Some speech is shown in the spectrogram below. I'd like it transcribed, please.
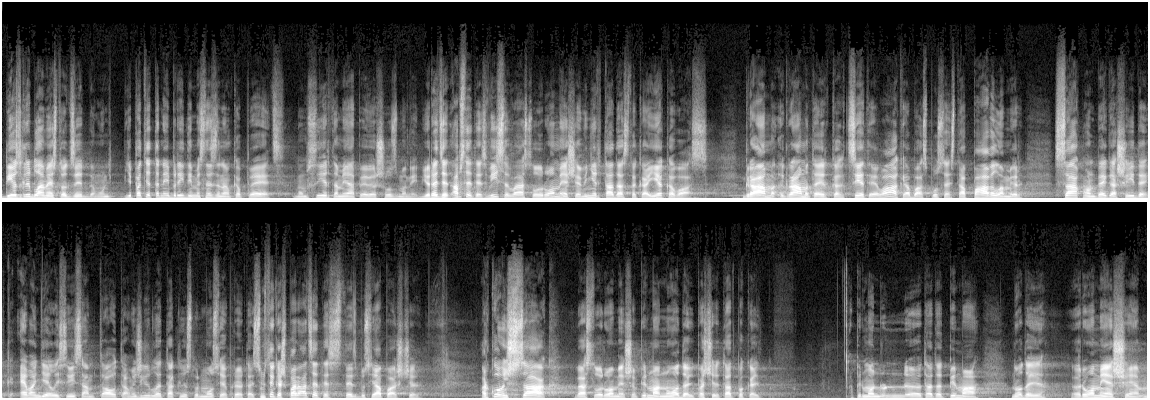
Dievs grib, lai mēs to dzirdam. Un, ja pat ja tajā brīdī mēs nezinām, kāpēc, mums ir tam jāpievērš uzmanība. Jo redziet, apskatieties, visa vēstule romiešiem, ir tādās tā kā iekavās. Grāma, grāmatā ir cietie vāki abās pusēs. Tā Pāvēlam ir sākumā un beigās šī ideja, ka evaņģēlis visām tautām. Viņš grib, lai tā kļūst par mūsu prioritāti. Jums vienkārši atcerieties, es teicu, būs jāpāršķir. Ar ko viņš sāk vēstuli romiešiem? Pirmā nodaļa, pašķiriet atpakaļ. Pirmā, tātad pirmā nodaļa romiešiem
